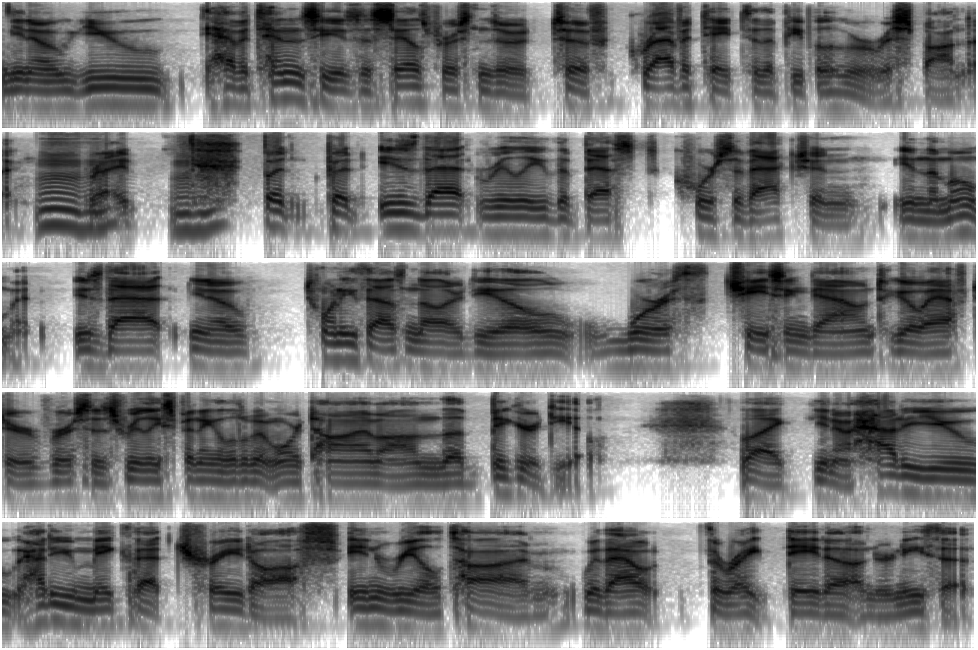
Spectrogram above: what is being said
you know, you have a tendency as a salesperson to, to gravitate to the people who are responding, mm-hmm. right? Mm-hmm. But but is that really the best course of action in the moment? Is that, you know, $20,000 deal worth chasing down to go after versus really spending a little bit more time on the bigger deal? Like, you know, how do you how do you make that trade-off in real time without the right data underneath it?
